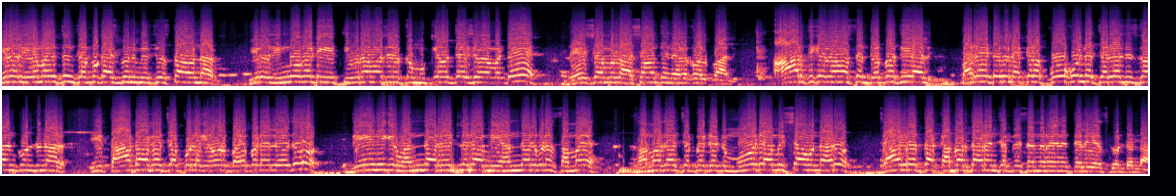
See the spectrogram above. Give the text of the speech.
ఈ రోజు ఏమైతుంది జమ్మూ కాశ్మీర్ మీరు చూస్తా ఉన్నారు. ఈ రోజు ఇంకొకటి ఈ యొక్క ముఖ్య ఉద్దేశం ఏమంటే దేశంలో అశాంతి నెలకొల్పాలి. ఆర్థిక వ్యవస్థను దెబ్బతీయాలి. పర్యాటకులు ఎక్కడ పోకుండా చర్యలు తీసుకోవాలనుకుంటున్నారు. ఈ తాటాక చెప్పులకు ఎవరు భయపడలేదు. దీనికి వంద రేట్లుగా మీ అందరు కూడా సమయ సమాధానం చెప్పేటట్టు మోడీ అమిత్ షా ఉన్నారు. జాగ్రత్త ఖబర్దార్ అని చెప్పి సందర్భంగా తెలియజేసుకుంటున్నా.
